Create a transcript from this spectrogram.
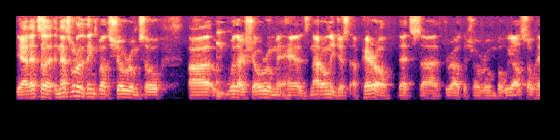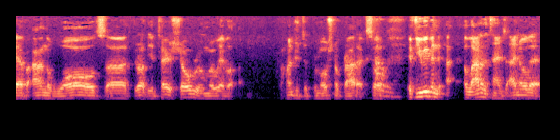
Yeah, that's a and that's one of the things about the showroom. So uh, with our showroom, it has not only just apparel that's uh, throughout the showroom, but we also have on the walls uh, throughout the entire showroom where we have uh, hundreds of promotional products. So Oh, if you even a lot of the times, I know that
